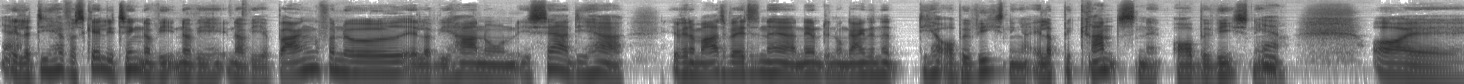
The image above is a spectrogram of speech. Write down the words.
ja. Eller de her forskellige ting, når vi, når, vi, når vi er bange for noget, eller vi har nogle, især de her, jeg vender meget tilbage til den her, jeg har nævnt det nogle gange, den her, de her overbevisninger, eller begrænsende overbevisninger. Ja. Og, øh,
